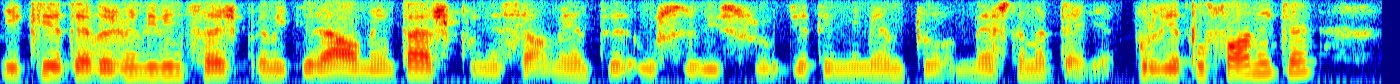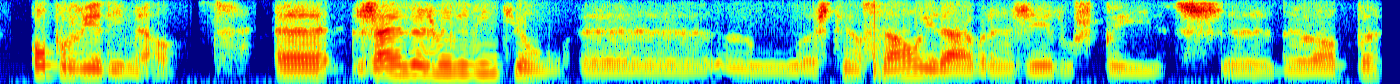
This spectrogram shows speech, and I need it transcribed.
e que até 2026 permitirá aumentar exponencialmente o serviço de atendimento nesta matéria, por via telefónica ou por via de e-mail. Uh, já em 2021, uh, ah, a extensão irá abranger os países uh, da Europa,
